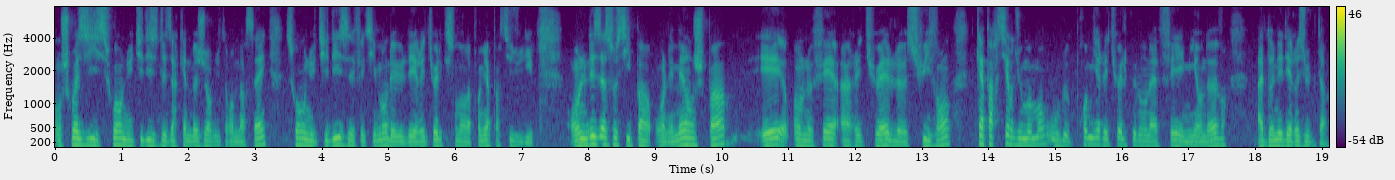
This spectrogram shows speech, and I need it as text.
on choisit, soit on utilise les arcanes majeurs du tarot de Marseille, soit on utilise effectivement les, rituels qui sont dans la première partie du livre. On ne les associe pas, on ne les mélange pas et on ne fait un rituel suivant qu'à partir du moment où le premier rituel que l'on a fait et mis en œuvre a donné des résultats.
